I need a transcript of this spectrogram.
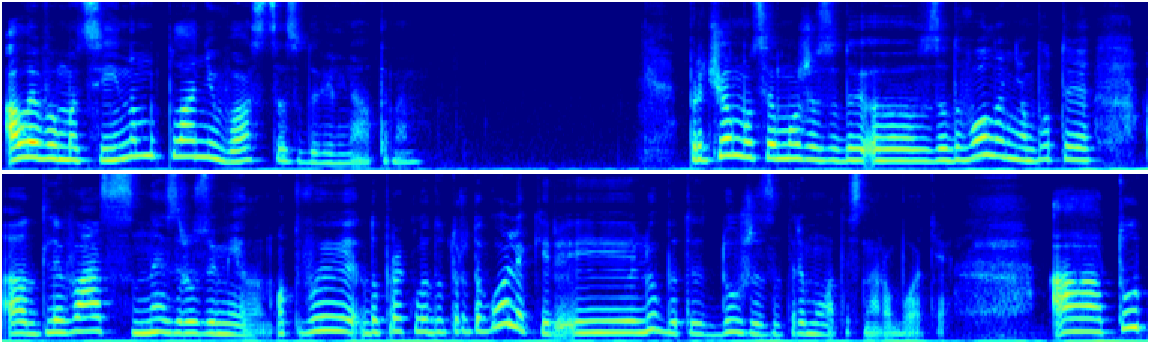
Але в емоційному плані вас це задовільнятиме. Причому це може е, задоволення бути для вас незрозумілим. От ви, до прикладу, трудоголіки і любите дуже затримуватись на роботі. А тут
